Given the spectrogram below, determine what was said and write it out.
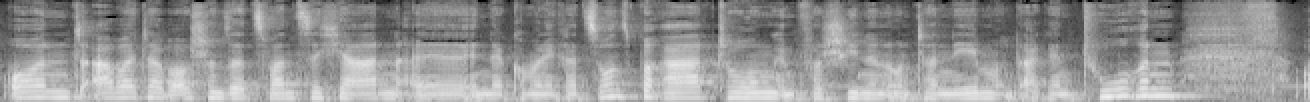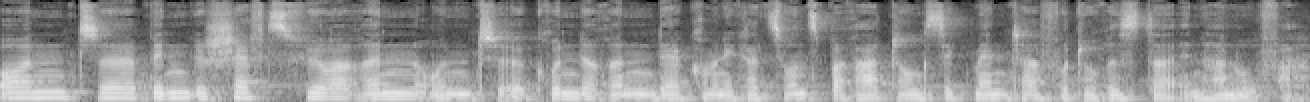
und arbeite aber auch schon seit 20 Jahren äh, in der Kommunikationsberatung in verschiedenen Unternehmen und Agenturen und äh, bin Geschäftsführerin und äh, Gründerin der Kommunikationsberatung Segmenta Futurista in Hannover.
